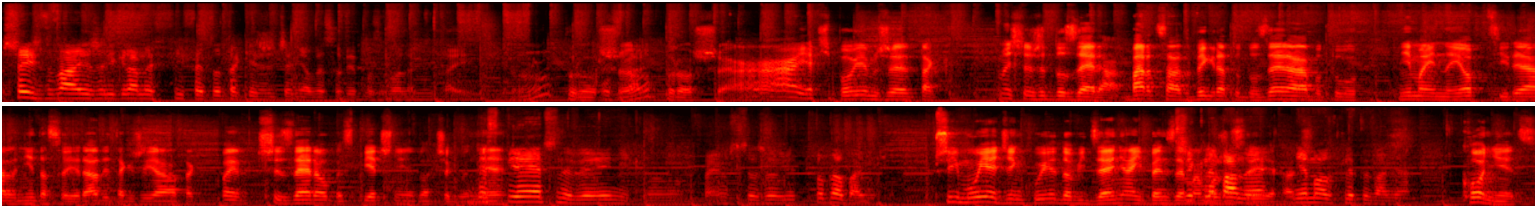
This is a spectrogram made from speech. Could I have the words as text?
6-2, jeżeli gramy w FIFA, to takie życzeniowe sobie pozwolę tutaj. No, proszę, proszę. A ja ci powiem, że tak myślę, że do zera. Barca wygra to do zera, bo tu nie ma innej opcji. Real nie da sobie rady, także ja tak powiem 3-0 bezpiecznie, dlaczego nie? Bezpieczny wynik, no powiem szczerze, podoba mi się. Przyjmuję, dziękuję, do widzenia i Benzema może sobie jechać. nie ma odklepywania. Koniec.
